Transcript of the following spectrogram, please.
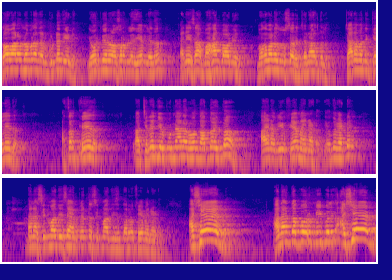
సోమవారం లోపల దాన్ని గుడ్డ తీయండి. ఎవరి పేరు అవసరం లేదు ఏం లేదు. కనీసం మహానుభావుని మొగమన్న చూస్తారు జనార్దులు చాలామందికి తెలియదు. అసలు తెలియదు. ఆ చిరంజీవి పుణ్యాన రోజు అంతో ఇంతో ఆయన ఫేమ్ అయినాడు. ఎందుకంటే ఆయన సినిమా తీసి ఆయన పేరుతో సినిమా తీసిన తర్వాత ఫేమ్ అయినాడు. అషేమ్డ్ అనంతపూర్ పీపుల్కి అషేమ్డ్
